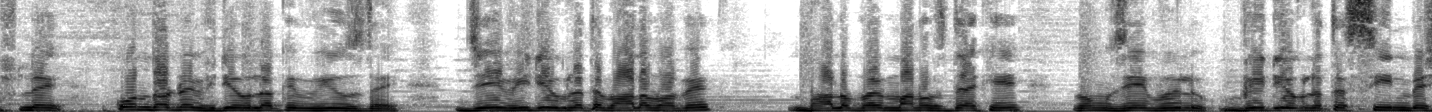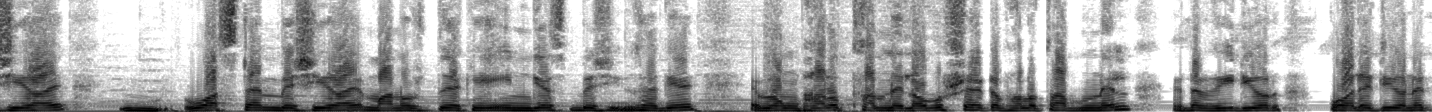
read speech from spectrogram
আসলে কোন ধরনের ভিডিওগুলোকে ভিউজ দেয়? যে ভিডিওগুলোতে ভালোভাবে ভালোভাবে মানুষ দেখে এবং যে ভিডিওগুলোতে সিন বেশি হয় ওয়াচ টাইম বেশি হয়, মানুষ দেখে ইনগেজ বেশি থাকে এবং ভালো থামনেল অবশ্যই একটা ভালো থামনেল একটা ভিডিওর কোয়ালিটি অনেক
